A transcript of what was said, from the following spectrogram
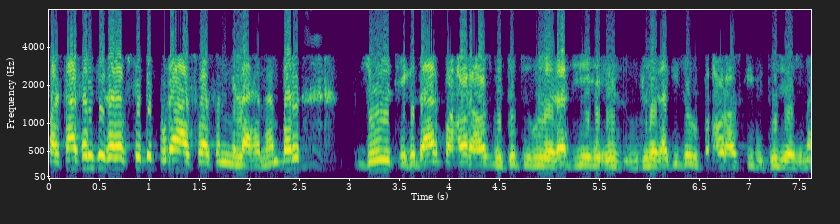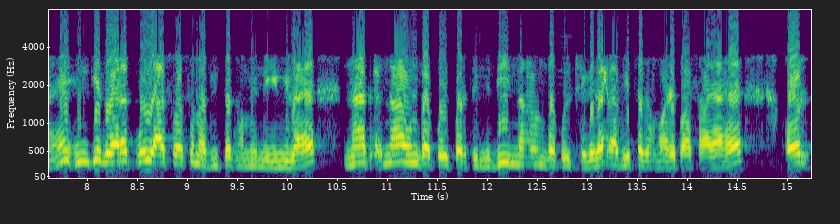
प्रशासन की तरफ़ से तो पूरा आश्वासन मिला है मैम पर जो ठेकेदार पावर हाउस विद्युत उलेरा जी उलेरा की जो पावर हाउस की विद्युत योजना है, इनके द्वारा कोई आश्वासन अभी तक हमें नहीं मिला है। ना ना उनका कोई प्रतिनिधि, ना उनका कोई ठेकेदार अभी तक हमारे पास आया है। और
